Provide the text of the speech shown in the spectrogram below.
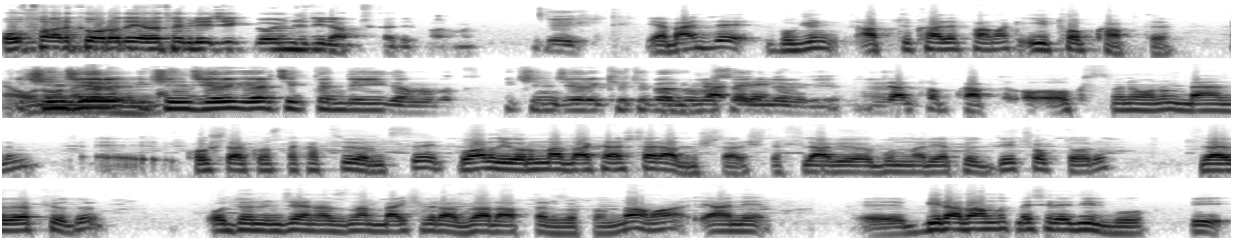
o farkı orada yaratabilecek bir oyuncu değil Abdülkadir Parmak. Değil. Ya bence bugün Abdülkadir Parmak iyi top kaptı. Yani ikinci yarı ikinci yarı gerçekten de iyiydi ama bak. İkinci yarı kötü performans sergilemedi. yani. Evet. güzel top kaptı. O, o kısmını onun beğendim. Ee, koşular konusunda katılıyorum size. Bu arada yorumlarda arkadaşlar yazmışlar işte Flavio bunları yapıyordu diye. Çok doğru. Flavio yapıyordu. O dönünce en azından belki biraz daha rahatlarız o konuda ama yani e, bir adamlık mesele değil bu. Bir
